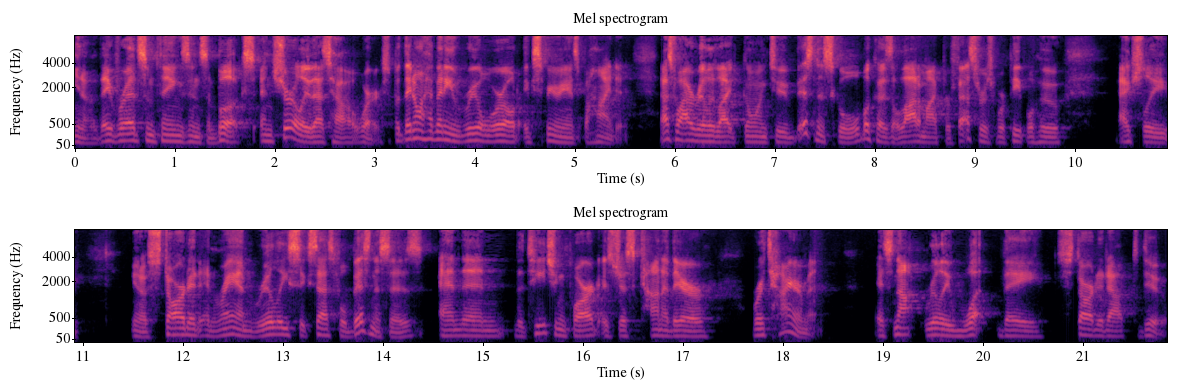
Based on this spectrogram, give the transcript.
you know, they've read some things in some books and surely that's how it works, but they don't have any real world experience behind it. That's why I really like going to business school because a lot of my professors were people who actually you know started and ran really successful businesses and then the teaching part is just kind of their retirement it's not really what they started out to do.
